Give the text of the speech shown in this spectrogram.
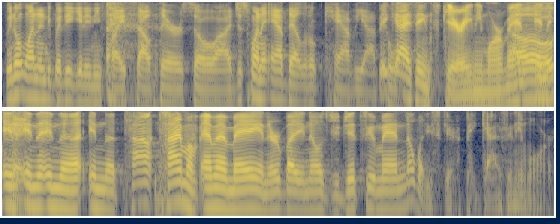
We don't want anybody to get any fights out there, so I just want to add that little caveat. Big guys ain't scary anymore, man. Oh, in, in, okay. in the in the in the ti- time of MMA and everybody knows jujitsu, man. Nobody's scared of big guys anymore.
